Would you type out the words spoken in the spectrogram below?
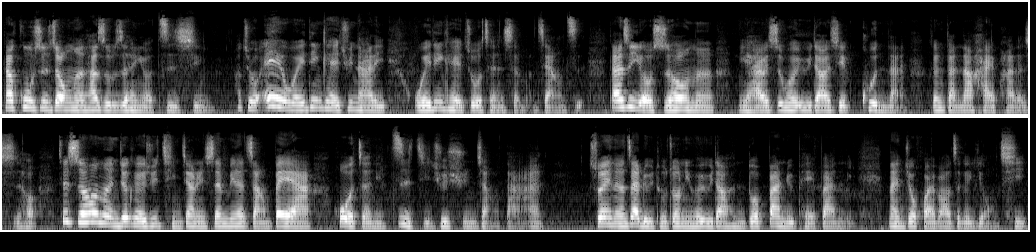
那故事中呢，他是不是很有自信？他就哎，我一定可以去哪里，我一定可以做成什么这样子。但是有时候呢，你还是会遇到一些困难跟感到害怕的时候。这时候呢，你就可以去请教你身边的长辈啊，或者你自己去寻找答案。所以呢，在旅途中你会遇到很多伴侣陪伴你，那你就怀抱这个勇气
